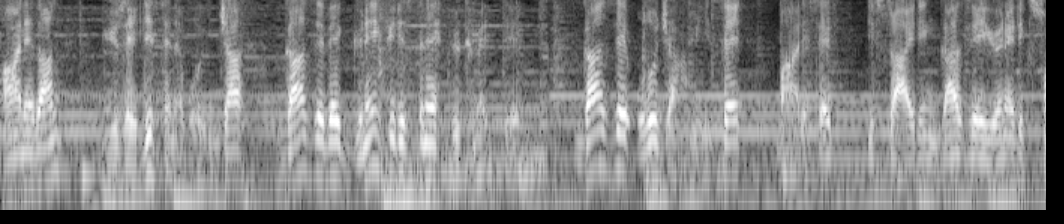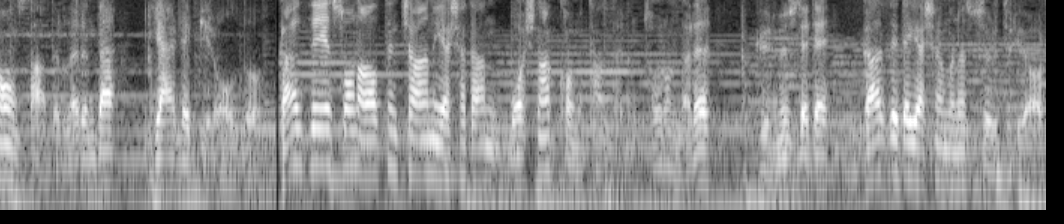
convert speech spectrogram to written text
hanedan 150 sene boyunca Gazze ve Güney Filistin'e hükmetti. Gazze Ulu Camii ise maalesef İsrail'in Gazze'ye yönelik son saldırılarında yerle bir oldu. Gazze'ye son altın çağını yaşatan Boşnak komutanların torunları günümüzde de Gazze'de yaşamını sürdürüyor.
